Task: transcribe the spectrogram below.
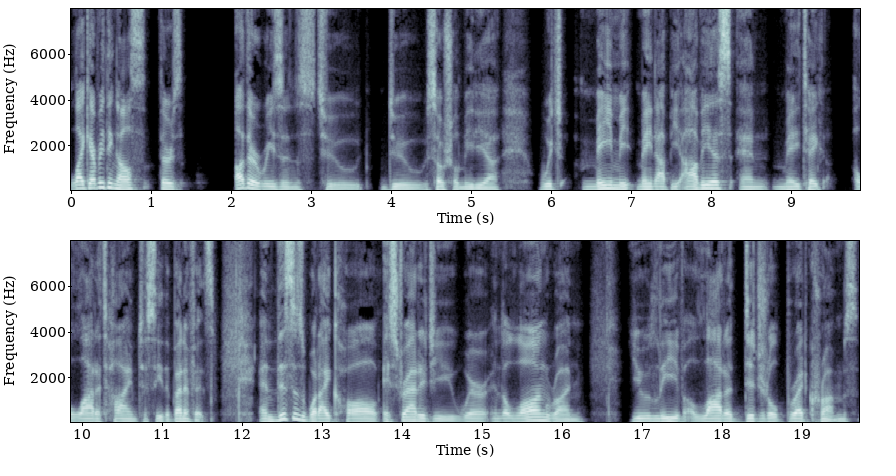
like everything else, there's other reasons to do social media, which may, may, may not be obvious and may take a lot of time to see the benefits. And this is what I call a strategy where in the long run, you leave a lot of digital breadcrumbs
